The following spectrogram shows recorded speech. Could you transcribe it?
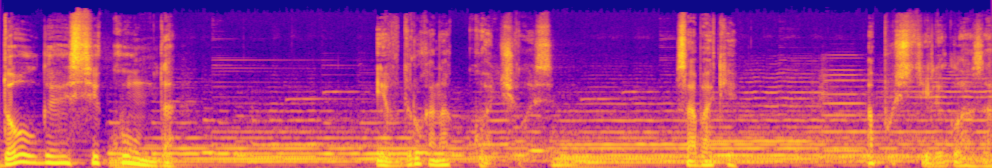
долгая секунда, и вдруг она кончилась. Собаки опустили глаза.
